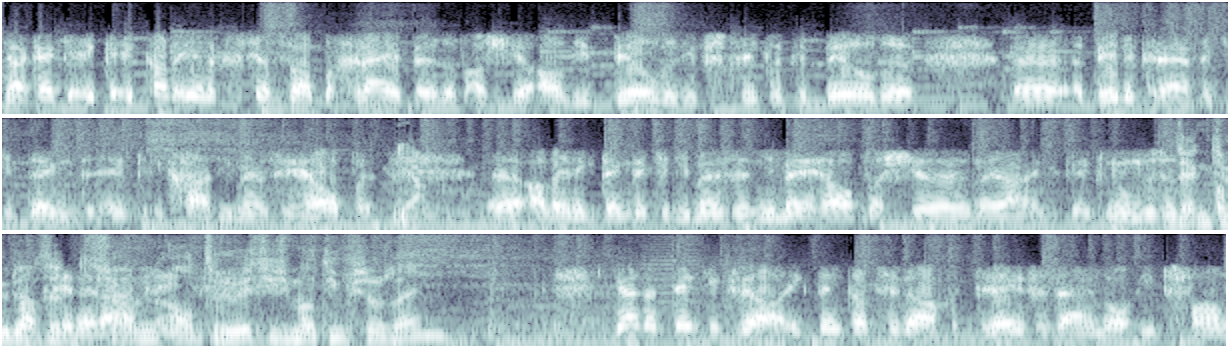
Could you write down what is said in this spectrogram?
Ja, kijk, ik, ik kan eerlijk gezegd wel begrijpen dat als je al die beelden, die verschrikkelijke beelden eh, binnenkrijgt, dat je denkt, ik, ik ga die mensen helpen. Ja. Eh, alleen ik denk dat je die mensen niet mee helpt als je, nou ja, ik, ik noemde ze Denkt de u dat het zo'n altruïstisch motief zou zijn? Ja, dat denk ik wel. Ik denk dat ze wel gedreven zijn door iets van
